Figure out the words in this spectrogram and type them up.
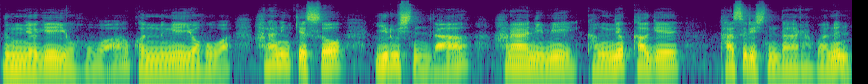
능력의 여호와, 권능의 여호와, 하나님께서 이루신다. 하나님이 강력하게 다스리신다라고 하는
